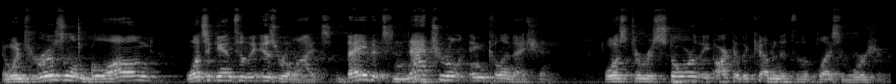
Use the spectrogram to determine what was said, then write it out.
and when Jerusalem belonged once again to the Israelites, David's natural inclination was to restore the Ark of the Covenant to the place of worship.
